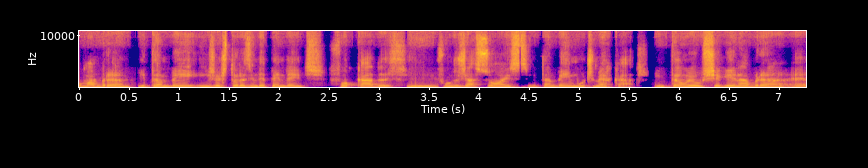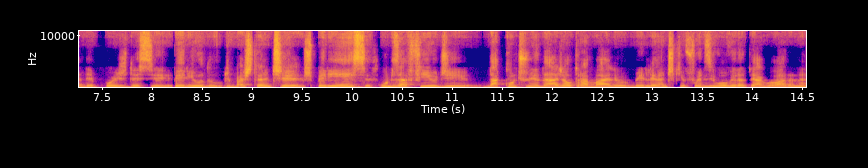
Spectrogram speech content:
como a Bran, e também em gestoras independentes, focadas em fundos de ações e também em multimercados. Então eu cheguei na Bran, é, depois desse período de bastante experiência, com o desafio de dar continuidade ao trabalho brilhante que foi desenvolvido até agora. Né?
